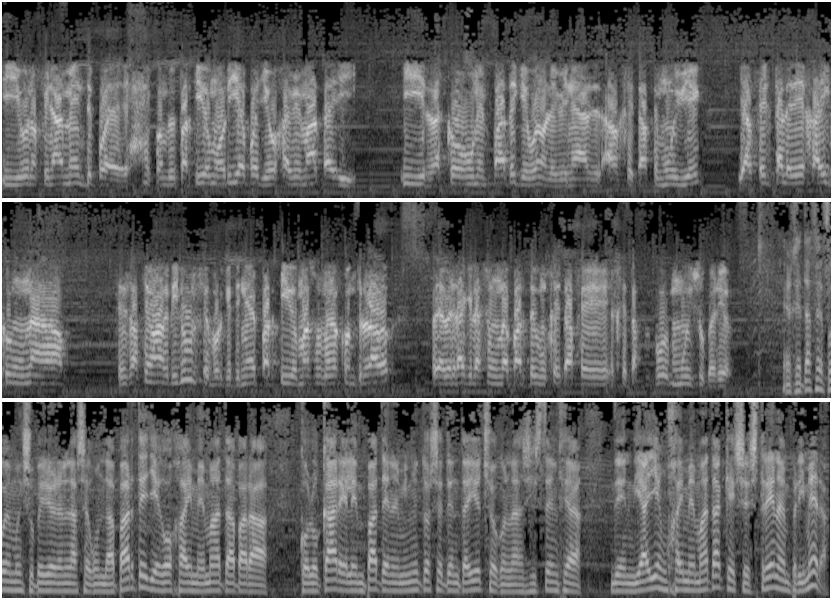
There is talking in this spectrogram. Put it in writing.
y, bueno, finalmente, pues cuando el partido moría, pues llegó Jaime Mata y y rascó un empate que bueno le viene al, Getafe muy bien y al Celta le deja ahí con una sensación agridulce porque tenía el partido más o menos controlado pero es verdad que la segunda parte de un Getafe, Getafe fue muy superior. El Getafe fue muy superior en la segunda parte, llegó Jaime Mata para colocar el empate en el minuto 78 con la asistencia de Ndiaye, un Jaime Mata que se estrena en primera.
